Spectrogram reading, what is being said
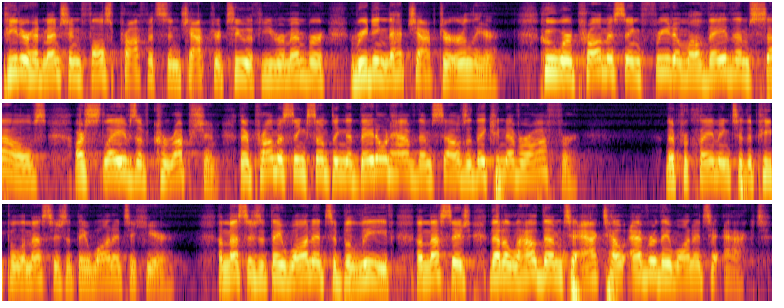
Peter had mentioned false prophets in chapter 2, if you remember reading that chapter earlier, who were promising freedom while they themselves are slaves of corruption. They're promising something that they don't have themselves, that they can never offer. They're proclaiming to the people a message that they wanted to hear a message that they wanted to believe, a message that allowed them to act however they wanted to act,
